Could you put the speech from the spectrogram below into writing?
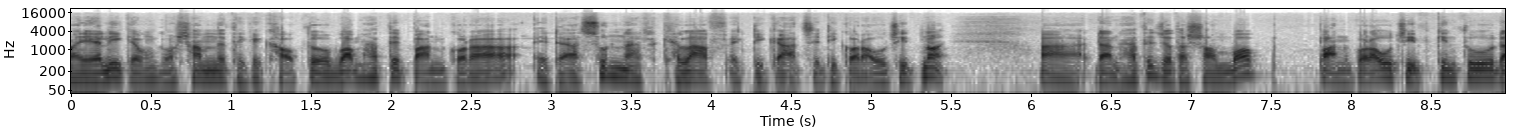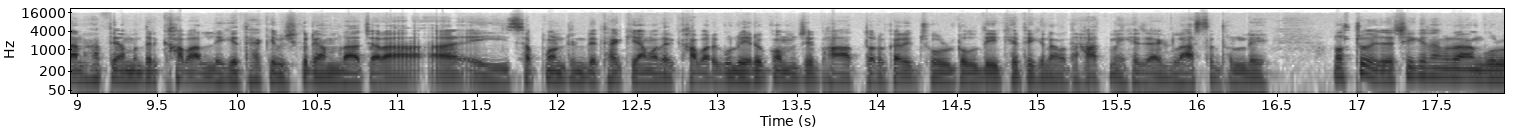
মাইয়ালিক এবং তোমার সামনে থেকে খাও। তো বাম হাতে পান করা, এটা সুন্নার খেলাফ একটি কাজ, এটি করা উচিত নয়। ডান হাতে যথাসম্ভব পান করা উচিত। কিন্তু ডান হাতে আমাদের খাবার লেগে থাকে, বিশেষ করে আমরা যারা এই সাবকন্টিনেন্টে থাকি, আমাদের খাবারগুলো এরকম যে ভাত, তরকারি ঝোল টোল দিয়ে খেতে গেলে আমাদের হাত মেখে যায় গ্লাসে ধরলে নষ্ট হয়ে যায় সেখানে আমরা আঙ্গুল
